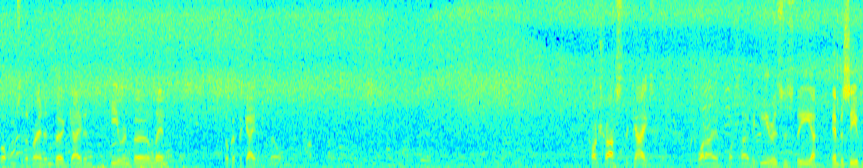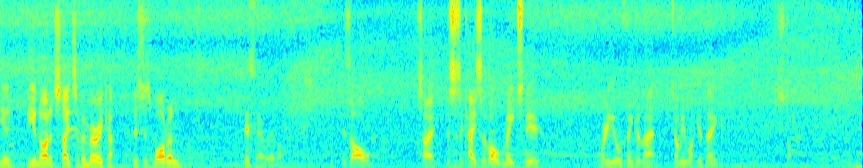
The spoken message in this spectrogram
Welcome to the Brandenburg Gate and here in Berlin. Look at the gate itself. Contrast the gate with what I, what's over here is, is the uh, Embassy of the, the United States of America. This is modern. This, however, is old. So this is a case of old meets new. What do you all think of that? Tell me what you think.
